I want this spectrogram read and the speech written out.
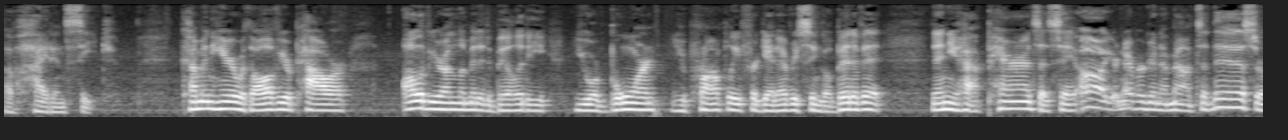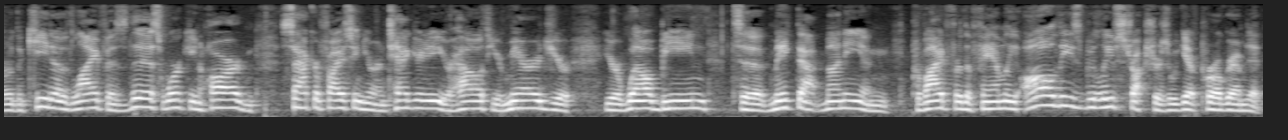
of hide and seek. Come in here with all of your power, all of your unlimited ability. You are born, you promptly forget every single bit of it then you have parents that say, oh, you're never going to amount to this, or the key to life is this working hard and sacrificing your integrity, your health, your marriage, your, your well being to make that money and provide for the family. All these belief structures we get programmed in.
